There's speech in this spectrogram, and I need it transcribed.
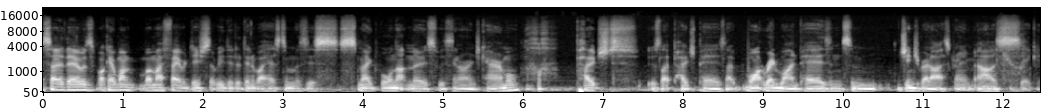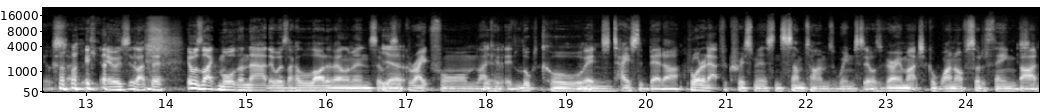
so there was okay. One, one of my favorite dish that we did at dinner by Heston was this smoked walnut mousse with an orange caramel, poached. It was like poached pears, like white, red wine pears, and some gingerbread ice cream. Oh, it was sick. It was so good. It was like the. It was like more than that. There was like a lot of elements. It was Yeah. a great form. Like Yeah. it, it looked cool. It tasted better. Brought it out for Christmas and sometimes winter. It was very much like a one-off sort of thing, but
